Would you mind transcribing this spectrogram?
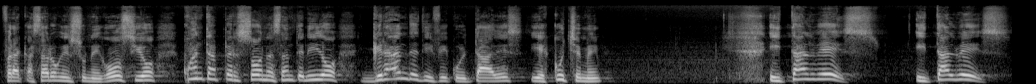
fracasaron en su negocio? ¿Cuántas personas han tenido grandes dificultades? Y escúcheme, y tal vez, y tal vez,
